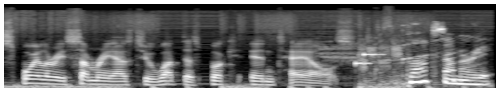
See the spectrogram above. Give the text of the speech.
spoilery summary as to what this book entails? Plot summary.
